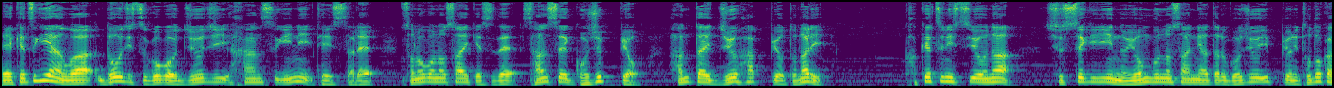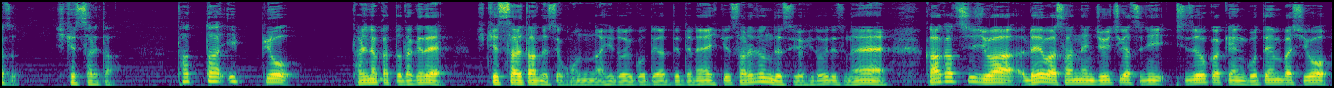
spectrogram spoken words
えー、決議案は同日午後10時半過ぎに提出されその後の採決で賛成50票反対18票となり可決に必要な出席議員の4分の3に当たる51票に届かず否決された。たった1票足りなかっただけで否決されたんですよ。こんなひどいことやっててね、否決されるんですよ。ひどいですね。川勝知事は、令和3年11月に静岡県御殿場市を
